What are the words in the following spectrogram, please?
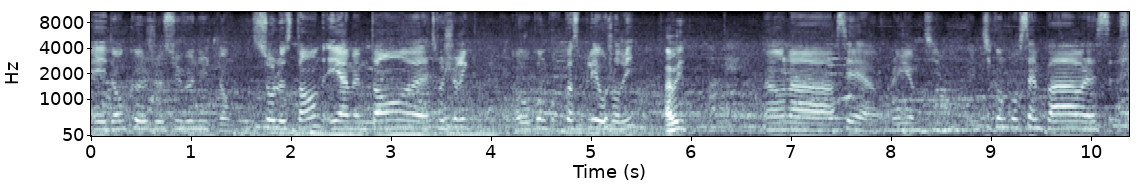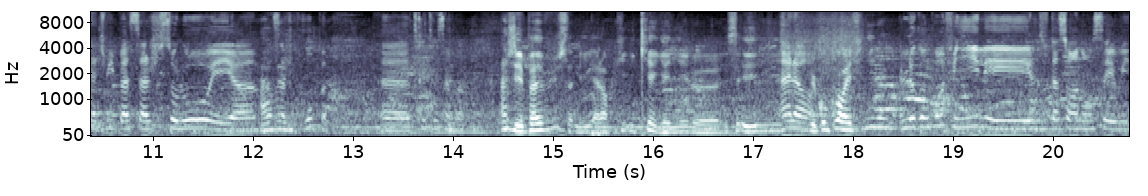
Et donc, euh, je suis venue donc, sur le stand et en même temps euh, être jury au concours cosplay aujourd'hui. Ah oui? Euh, on, a, c'est, euh, on a eu un petit, un petit concours sympa, on a 7-8 passages solo et euh, un Ah passage groupe. Euh, très très sympa. Ah j'ai pas vu ça. Mais alors qui, qui a gagné le. Alors, Le concours est fini là? le concours est fini, les résultats sont annoncés, oui.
